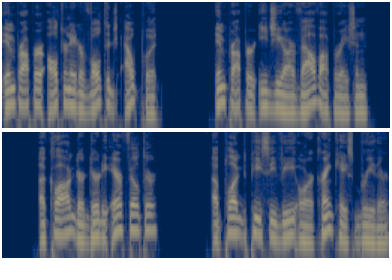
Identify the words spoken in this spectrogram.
improper alternator voltage output, improper EGR valve operation, a clogged or dirty air filter, a plugged PCV or crankcase breather,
